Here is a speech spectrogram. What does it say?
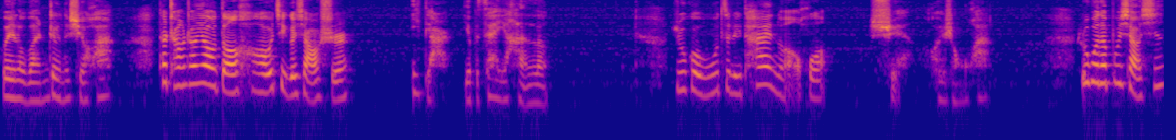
为了完整的雪花，他常常要等好几个小时，一点儿也不在意寒冷。如果屋子里太暖和，雪会融化。如果他不小心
